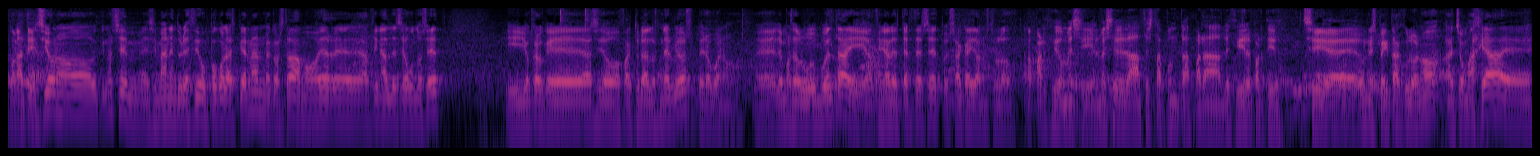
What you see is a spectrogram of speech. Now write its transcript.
con la tensión, no, sé, se me han endurecido un poco las piernas, me costaba mover eh, al final del segundo set y yo creo que ha sido factura de los nervios, pero bueno, eh, le hemos dado vuelta y al final del tercer set pues ha caído a nuestro lado. Ha aparecido Messi, el Messi de la cesta punta para decidir el partido. Sí, eh, un espectáculo, ¿no? Ha hecho magia, eh,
